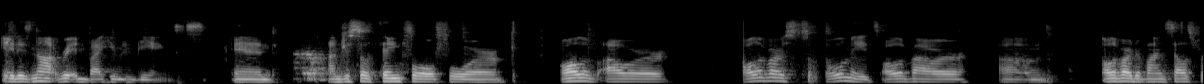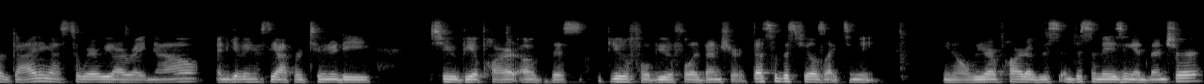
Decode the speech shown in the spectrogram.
it is not written by human beings. And I'm just so thankful for all of our all of our soulmates, all of our um, all of our divine selves for guiding us to where we are right now and giving us the opportunity to be a part of this beautiful, beautiful adventure. That's what this feels like to me. You know, we are part of this this amazing adventure,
